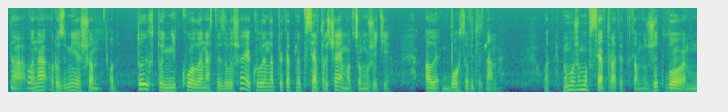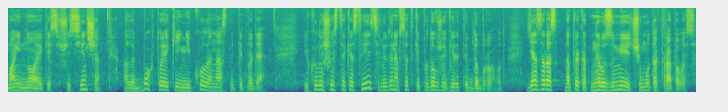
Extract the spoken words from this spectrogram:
Так, вона розуміє, що от той, хто ніколи нас не залишає, коли, наприклад, ми все втрачаємо в цьому житті, але Бог завжди з нами. От, ми можемо все втратити, там, житло, майно, якесь щось інше, але Бог той, який ніколи нас не підведе. І коли щось таке стається, людина все-таки продовжує вірити в добро. От я зараз, наприклад, не розумію, чому так трапилось.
